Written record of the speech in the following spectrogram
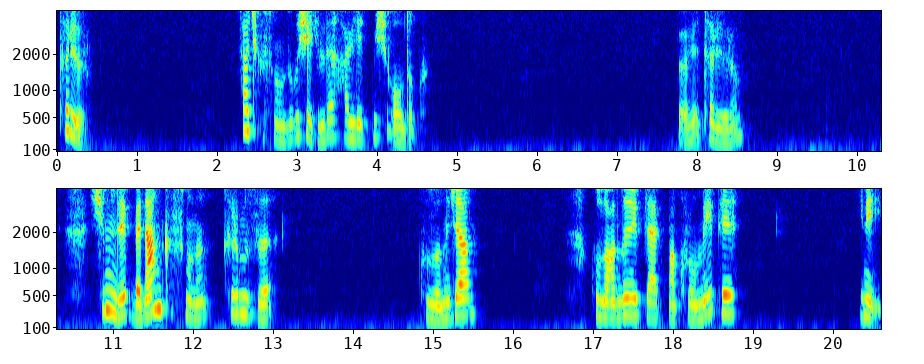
tarıyorum. Saç kısmımızı bu şekilde halletmiş olduk. Böyle tarıyorum. Şimdi beden kısmını kırmızı kullanacağım. Kullandığım ipler makrome ipi. Yine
